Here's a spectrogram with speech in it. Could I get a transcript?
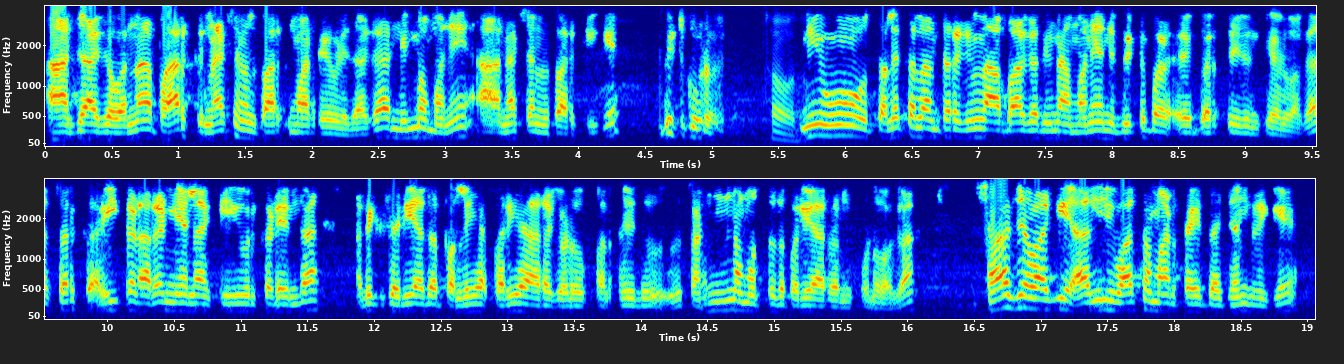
ಆ ಜಾಗವನ್ನ ಪಾರ್ಕ್ ನ್ಯಾಷನಲ್ ಪಾರ್ಕ್ ಮಾಡ್ತೇವೆ ಹೇಳಿದಾಗ ನಿಮ್ಮ ಮನೆ ಆ ನ್ಯಾಷನಲ್ ಪಾರ್ಕಿಗೆ ಬಿಟ್ಟುಕೊಡ್ಬೇಕು ನೀವು ತಲೆ ತಲಾಂತರಗಳನ್ನ ಆ ಭಾಗದಿಂದ ಆ ಮನೆಯನ್ನು ಬಿಟ್ಟು ಬರ್ತೀವಿ ಅಂತ ಹೇಳುವಾಗ ಸರ್ಕಾರ ಈ ಕಡೆ ಅರಣ್ಯ ಇಲಾಖೆ ಇವ್ರ ಕಡೆಯಿಂದ ಅದಕ್ಕೆ ಸರಿಯಾದ ಪರಿಹ- ಪರಿಹಾರಗಳು ಇದು ಸಣ್ಣ ಮೊತ್ತದ ಪರಿಹಾರ ಕೊಡುವಾಗ ಸಹಜವಾಗಿ ಅಲ್ಲಿ ವಾಸ ಮಾಡ್ತಾ ಇದ್ದ ಜನರಿಗೆ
